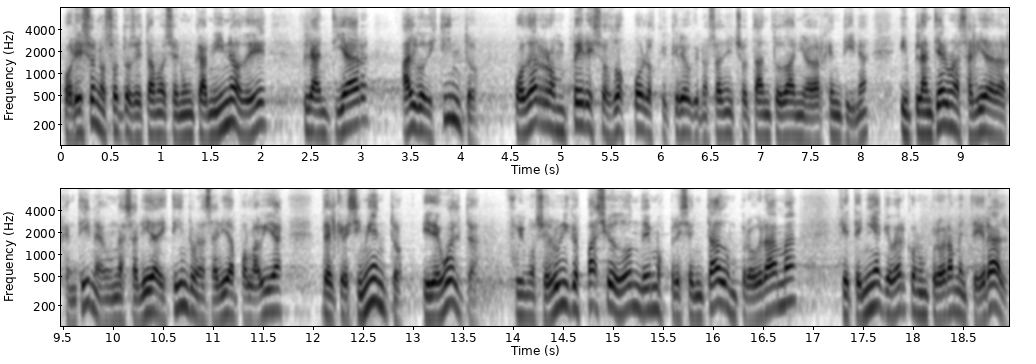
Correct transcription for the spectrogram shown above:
por eso nosotros estamos en un camino de plantear algo distinto poder romper esos dos polos que creo que nos han hecho tanto daño a la Argentina y plantear una salida de la Argentina, una salida distinta, una salida por la vía del crecimiento y de vuelta. Fuimos el único espacio donde hemos presentado un programa que tenía que ver con un programa integral,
